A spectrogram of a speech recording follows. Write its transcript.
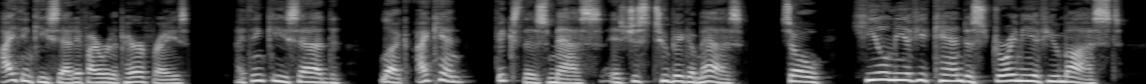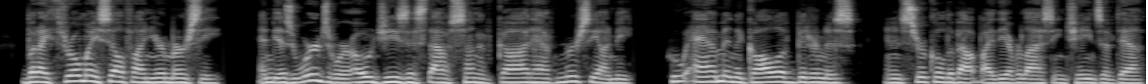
I think he said, if I were to paraphrase, I think he said, Look, I can't fix this mess. It's just too big a mess. So heal me if you can, destroy me if you must, but I throw myself on your mercy. And his words were, O Jesus, thou Son of God, have mercy on me, who am in the gall of bitterness and encircled about by the everlasting chains of death.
